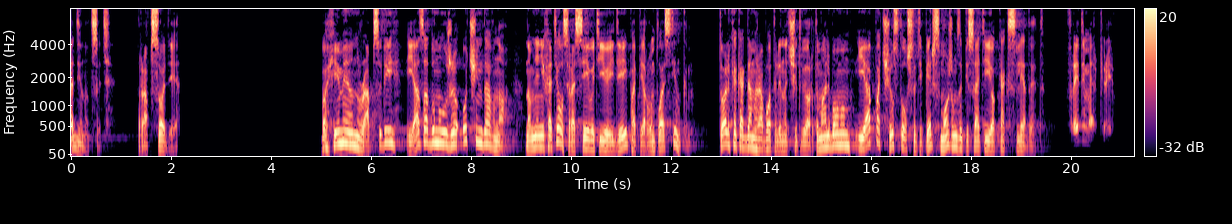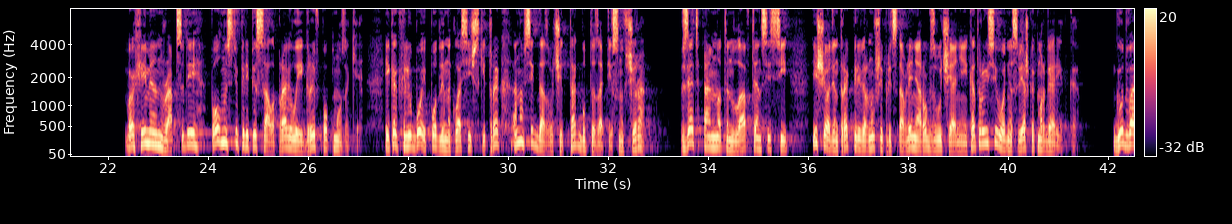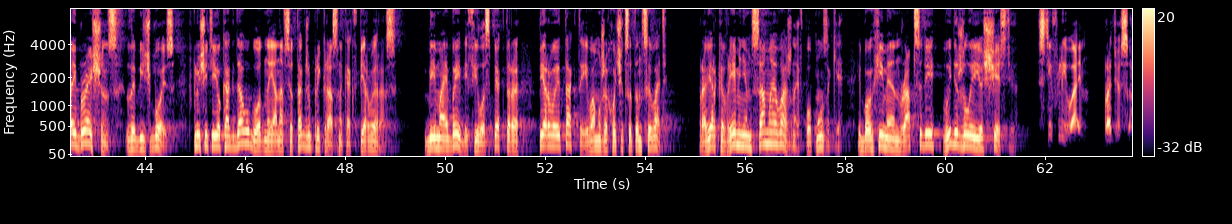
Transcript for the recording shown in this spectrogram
11. Рапсодия. Bohemian Rhapsody я задумал уже очень давно, но мне не хотелось рассеивать ее идеи по первым пластинкам. Только когда мы работали над четвертым альбомом, я почувствовал, что теперь сможем записать ее как следует. Фредди Меркьюри. Bohemian Rhapsody полностью переписала правила игры в поп-музыке. И как любой подлинно классический трек, она всегда звучит так, будто записана вчера. Взять «I'm Not In Love» 10cc — еще один трек, перевернувший представление о рок-звучании, который сегодня свеж, как маргаритка. «Good Vibrations» — The Beach Boys. Включить ее когда угодно, и она все так же прекрасна, как в первый раз. «Be My Baby» Фила Спектора — первые такты, и вам уже хочется танцевать. Проверка временем — самое важное в поп-музыке, и Bohemian Rhapsody выдержала ее с честью. Стив Ливайн, продюсер.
